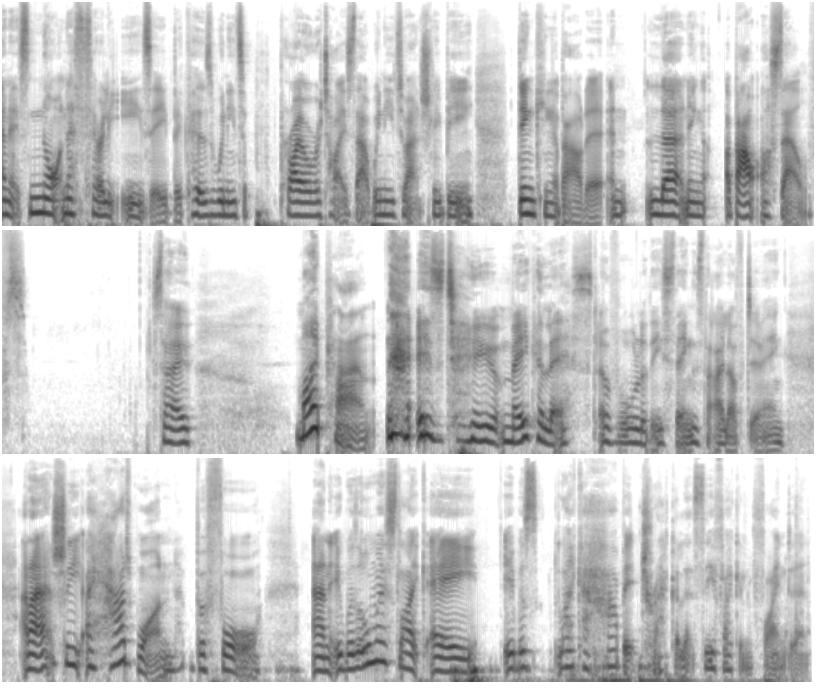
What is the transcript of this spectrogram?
and it's not necessarily easy because we need to prioritize that. We need to actually be thinking about it and learning about ourselves. So my plan is to make a list of all of these things that I love doing. And I actually I had one before and it was almost like a it was like a habit tracker. Let's see if I can find it.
